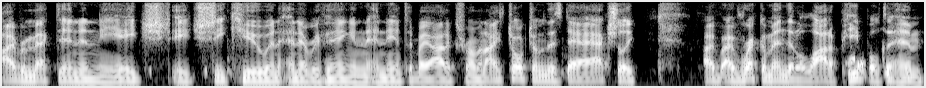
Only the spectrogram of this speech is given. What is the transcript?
ivermectin and the H, HCQ and, and everything and, and antibiotics from, and I talked to him this day. I actually, I've, I've recommended a lot of people to him,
